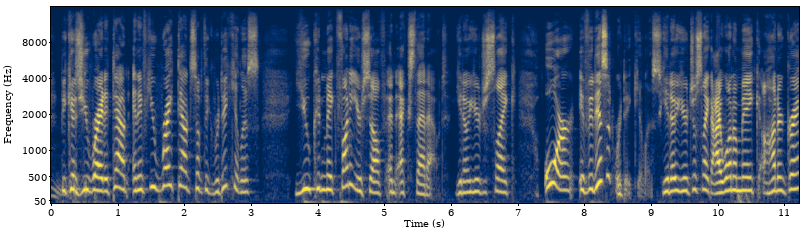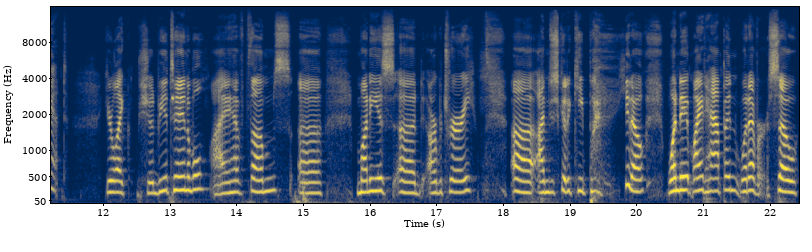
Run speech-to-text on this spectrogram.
Mm. Because you write it down, and if you write down something ridiculous, you can make fun of yourself and X that out. You know, you're just like, or if it isn't ridiculous, you know, you're just like, I want to make a hundred grand. You're like, should be attainable. I have thumbs. Uh, money is uh, arbitrary. Uh, I'm just going to keep you know, one day it might happen, whatever. So,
